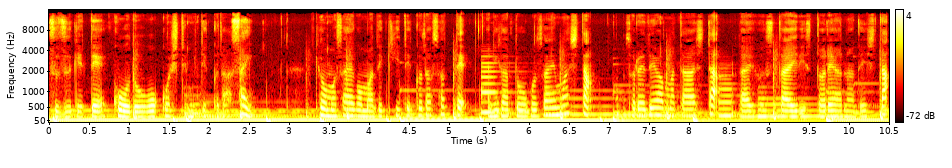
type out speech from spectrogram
続けて行動を起こしてみてください。今日も最後まで聞いてくださってありがとうございました。それではまた明日。ライフスタイリストレアナでした。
